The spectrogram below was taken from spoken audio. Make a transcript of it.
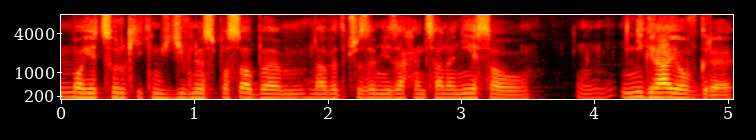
moje córki jakimś dziwnym sposobem, nawet przeze mnie zachęcane, nie są, nie grają w gry.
